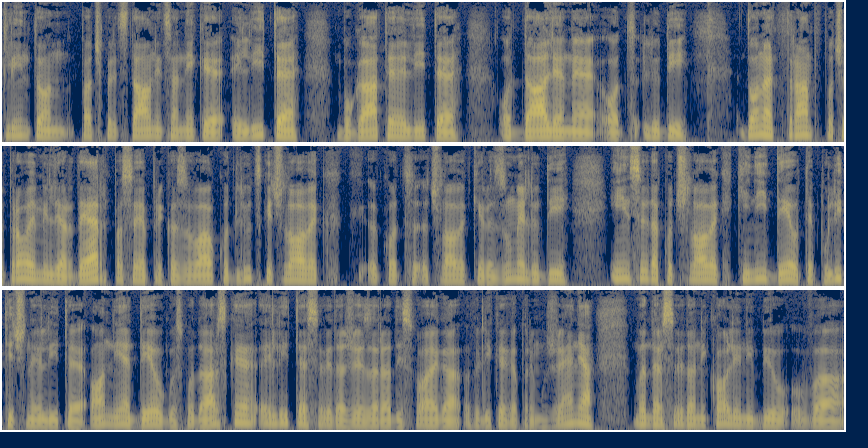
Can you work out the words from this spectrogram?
Clinton pač predstavnica neke elite, bogate elite, oddaljene od ljudi. Donald Trump, pa čeprav je milijarder, pa se je prikazoval kot ljudski človek, kot človek, ki razume ljudi in seveda kot človek, ki ni del te politične elite. On je del gospodarske elite, seveda že zaradi svojega velikega premoženja, vendar seveda nikoli ni bil v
